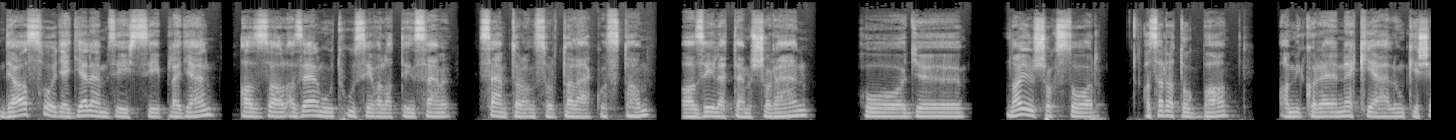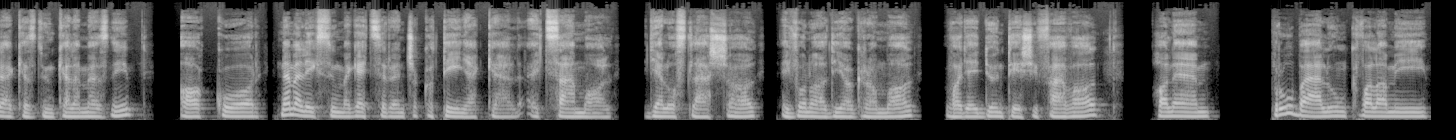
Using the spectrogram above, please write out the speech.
de az, hogy egy elemzés szép legyen, azzal az elmúlt húsz év alatt én szám, számtalanszor találkoztam az életem során, hogy nagyon sokszor az adatokba, amikor nekiállunk és elkezdünk elemezni, akkor nem elégszünk meg egyszerűen csak a tényekkel, egy számmal, egy eloszlással, egy vonaldiagrammal, vagy egy döntési fával, hanem próbálunk valami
